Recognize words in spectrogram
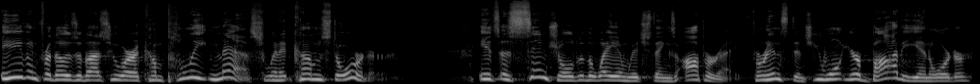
even for those of us who are a complete mess when it comes to order. It's essential to the way in which things operate. For instance, you want your body in order,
